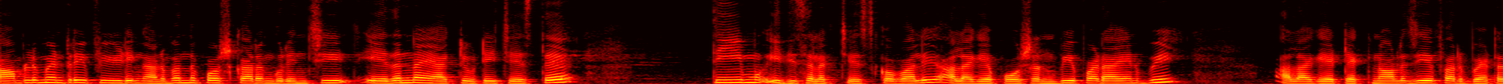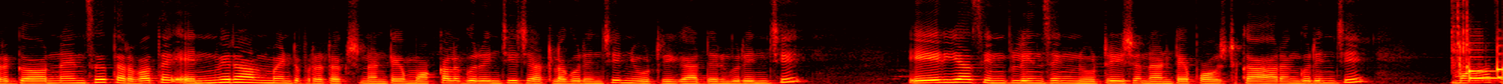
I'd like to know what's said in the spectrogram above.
కాంప్లిమెంటరీ ఫీడింగ్ అనుబంధ పోషకారం గురించి ఏదన్నా యాక్టివిటీ చేస్తే థీమ్ ఇది సెలెక్ట్ చేసుకోవాలి. అలాగే పోషన్ బి పడాయన్ బి అలాగే టెక్నాలజీ ఫర్ బెటర్ గవర్నెన్స్ తర్వాత ఎన్విరాన్మెంట్ ప్రొటెక్షన్ అంటే మొక్కల గురించి చెట్ల గురించి న్యూట్రీ గార్డెన్ గురించి ఏరియాస్ ఇన్ఫ్లుయెన్సింగ్ న్యూట్రిషన్ అంటే పౌష్టికాహారం గురించి మాస్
